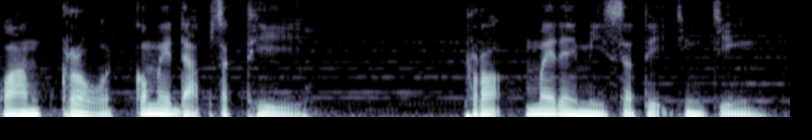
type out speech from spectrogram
ความโกรธก็ไม่ดับสักที เพราะไม่ได้มีสติจริง ๆ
